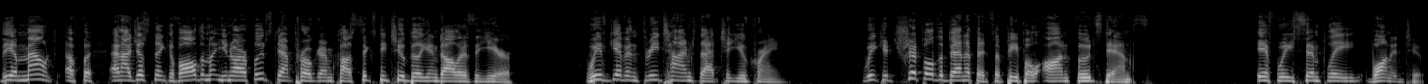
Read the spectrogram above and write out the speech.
The amount of, and I just think of all the, you know, our food stamp program costs $62 billion a year. We've given three times that to Ukraine. We could triple the benefits of people on food stamps if we simply wanted to,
